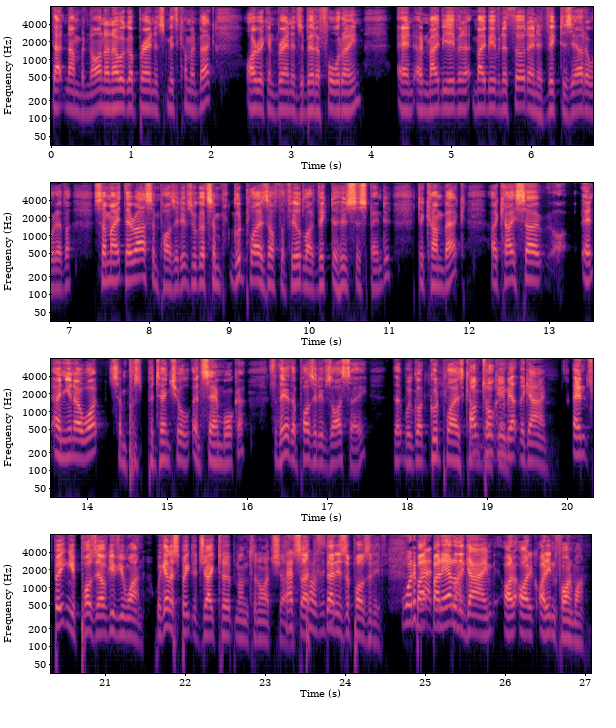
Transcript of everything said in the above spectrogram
that number nine. I know we've got Brandon Smith coming back. I reckon Brandon's a better fourteen and, and maybe even maybe even a 13 if Victor's out or whatever. So, mate, there are some positives. We've got some good players off the field like Victor, who's suspended, to come back. Okay, so and, and you know what? Some p- potential and Sam Walker. So they're the positives I see that we've got good players coming. I'm talking about the game. And speaking of positive, I'll give you one. We're going to speak to Jake Turpin on tonight's show. That's so positive. that is a positive. What about but, but out one? of the game, I, I, I didn't find one.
